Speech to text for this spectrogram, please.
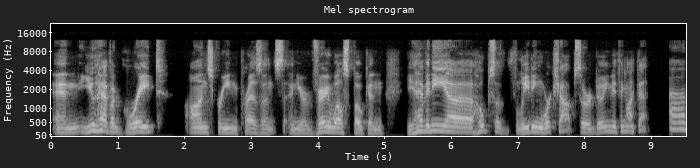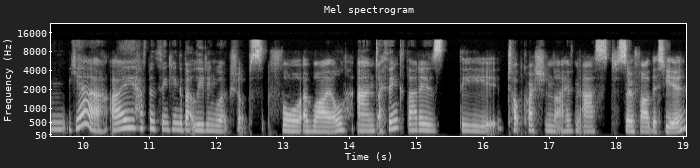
and you have a great on-screen presence and you're very well spoken. You have any uh, hopes of leading workshops or doing anything like that um, yeah, I have been thinking about leading workshops for a while, and I think that is the top question that I have been asked so far this year.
